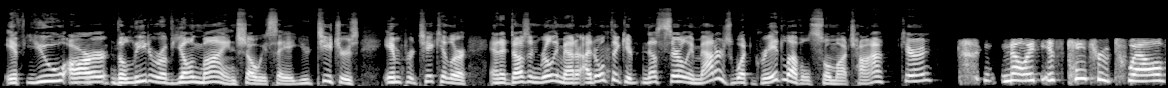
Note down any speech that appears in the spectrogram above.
if you are the leader of young minds, shall we say, you teachers in particular, and it doesn't really matter, I don't think it necessarily matters what grade level so much, huh, Karen? No, it, it's K through 12.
